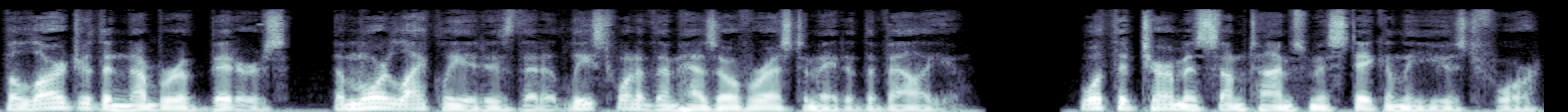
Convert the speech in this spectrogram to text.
The larger the number of bidders, the more likely it is that at least one of them has overestimated the value. What the term is sometimes mistakenly used for,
